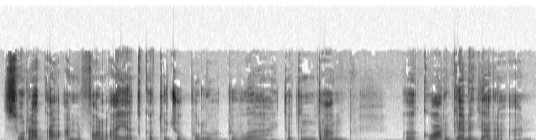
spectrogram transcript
surat Al-Anfal ayat ke-72 itu tentang uh, keluarga negaraan.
